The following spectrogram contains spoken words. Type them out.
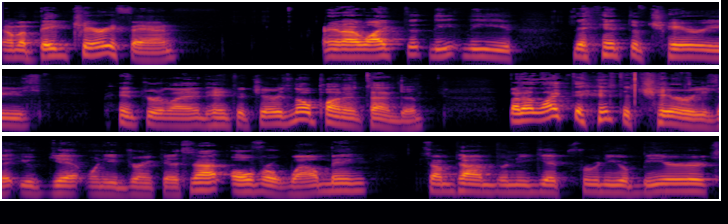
I'm a big cherry fan, and I like the the the, the hint of cherries, Hinterland hint of cherries. No pun intended but I like the hint of cherries that you get when you drink it. It's not overwhelming. Sometimes when you get fruitier beers,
